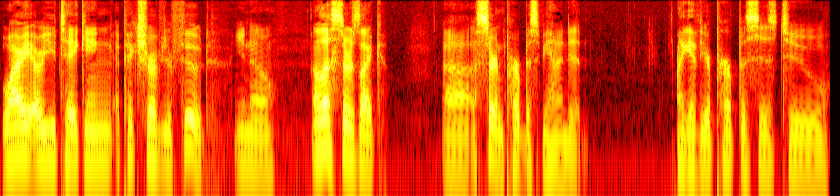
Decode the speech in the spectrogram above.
why are you taking a picture of your food? You know, unless there's like uh, a certain purpose behind it. Like if your purpose is to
